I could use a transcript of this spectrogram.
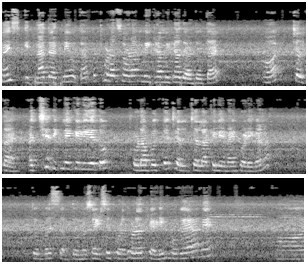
गाइस इतना दर्द नहीं होता, पर थोड़ा थोड़ा मीठा मीठा दर्द होता है और चलता है। अच्छे दिखने के लिए तो थोड़ा बहुत तो चल, चला के लेना ही पड़ेगा ना। तो बस अब दोनों साइड से थोड़ा थोड़ा थ्रेडिंग हो गया है और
